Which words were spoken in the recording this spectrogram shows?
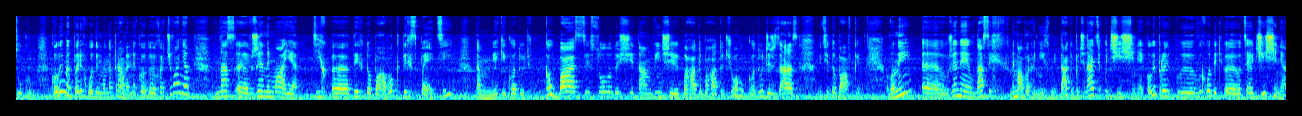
цукру. Коли ми переходимо на правильне е, харчування, в нас е, вже немає тих, е, тих добавок, тих спецій, там, які кладуть в ковбаси, солодощі, там, в інші багато-багато чого кладуть ж зараз оці добавки. Вони е, вже не в нас їх нема в організмі, так і починається очищення. І коли при, е, виходить е, оце очищення,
